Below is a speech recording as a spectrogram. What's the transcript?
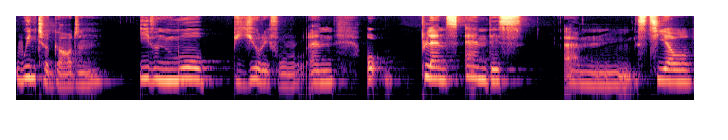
winter garden even more beautiful and plants and this um, steel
